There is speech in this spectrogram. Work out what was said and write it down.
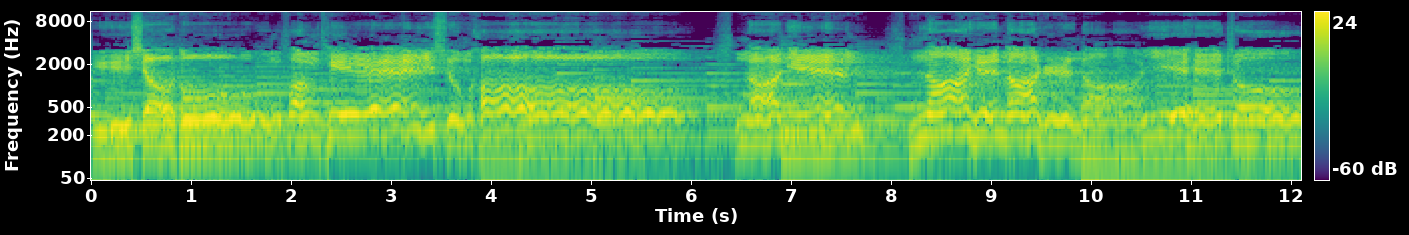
雨晓东方天雄厚，那年那月那日那夜昼，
